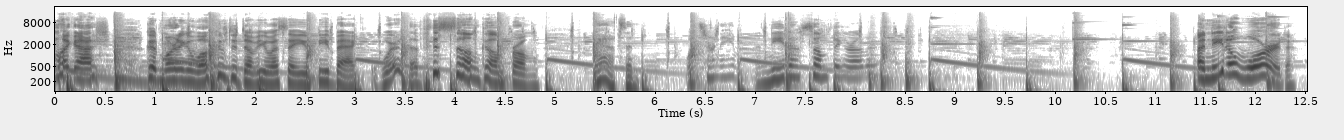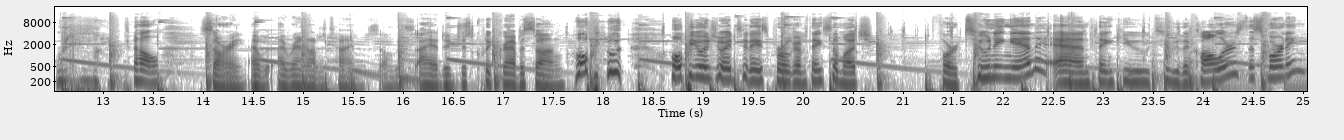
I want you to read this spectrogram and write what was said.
Oh my gosh. Good morning and welcome to WSAU Feedback. Where did this song come from? Yeah, it's an what's her name? Anita something or other? Anita Ward. Bell. Sorry, I ran out of time, so this, I had to just quick grab a song. Hope you hope you enjoyed today's program. Thanks so much for tuning in, and thank you to the callers this morning.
